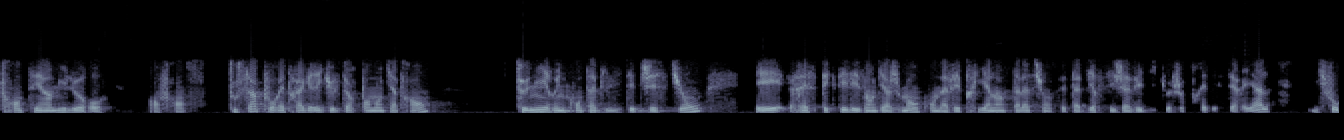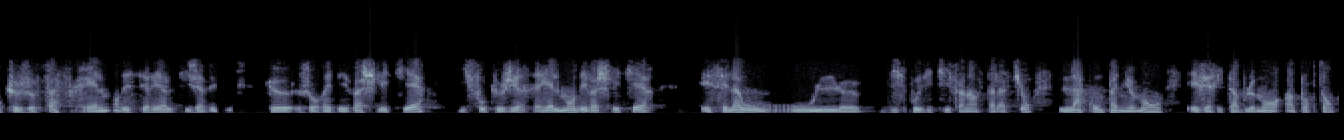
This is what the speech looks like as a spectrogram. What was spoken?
31 000 euros en France. Tout ça pour être agriculteur pendant quatre ans, tenir une comptabilité de gestion et respecter les engagements qu'on avait pris à l'installation. C'est-à-dire, si j'avais dit que je ferais des céréales, il faut que je fasse réellement des céréales. Si j'avais dit que j'aurais des vaches laitières, il faut que j'ai réellement des vaches laitières. Et c'est là où, le dispositif à l'installation, l'accompagnement est véritablement important.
